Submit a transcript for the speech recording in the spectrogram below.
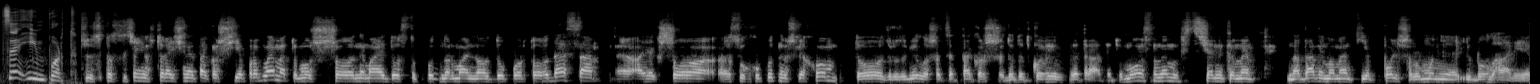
це імпорт. з постачанням з Туреччини також є проблеми, тому що немає доступу нормального до порту Одеса. Е, А якщо е, сухопутним шляхом, то зрозуміло, що це також додаткові витрати. Тому основними постачальниками на даний момент є Польща, Румунія і Болгарія.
